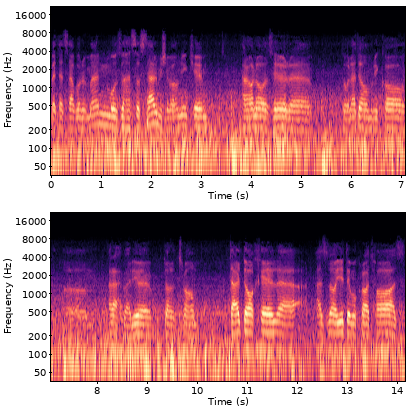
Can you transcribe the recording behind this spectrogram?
به تصور من موضوع حساس تر میشه و اون اینکه در حال حاضر دولت آمریکا رهبری دونالد ترامپ در داخل اعضای دموکرات ها از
